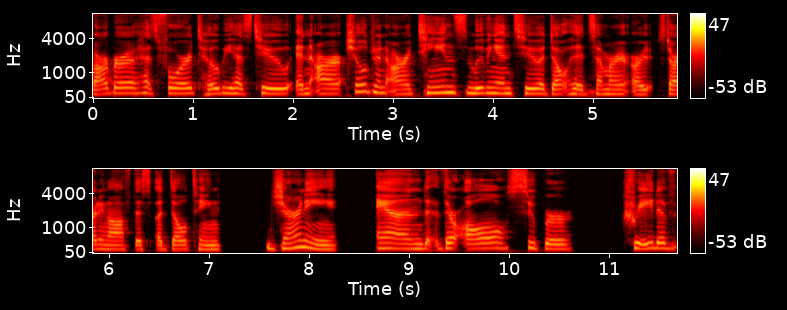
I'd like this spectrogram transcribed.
Barbara has four, Toby has two, and our children are teens moving into adulthood. Some are, are starting off this adulting journey, and they're all super creative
